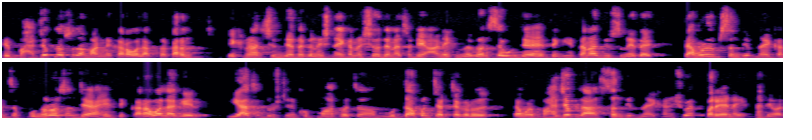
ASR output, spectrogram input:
हे भाजपला सुद्धा मान्य करावं लागतं. कारण एकनाथ शिंदे आता गणेश नाईकांना शह देण्यासाठी अनेक नगरसेवक जे आहेत ते घेताना दिसून येत आहेत. त्यामुळे संदीप नाईकांचं पुनर्वसन जे आहे ते करावं लागेल. याच दृष्टीने खूप महत्त्वाचा मुद्दा आपण चर्चा करतोय त्यामुळे भाजपला संदीप नाईकांशिवाय पर्याय नाही. धन्यवाद.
